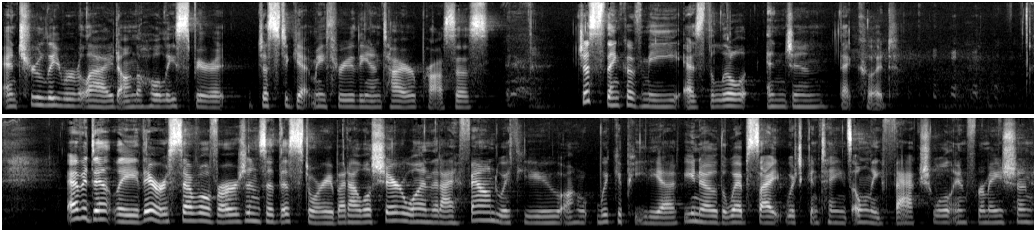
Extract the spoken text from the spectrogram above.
and truly relied on the Holy Spirit just to get me through the entire process. Just think of me as the little engine that could. Evidently, there are several versions of this story, but I will share one that I found with you on Wikipedia, you know, the website which contains only factual information.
